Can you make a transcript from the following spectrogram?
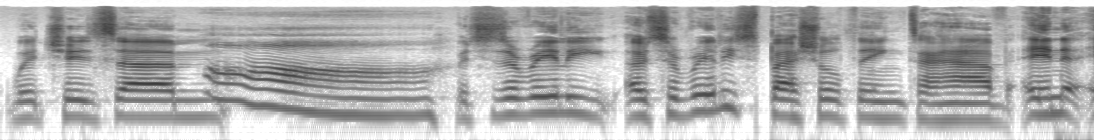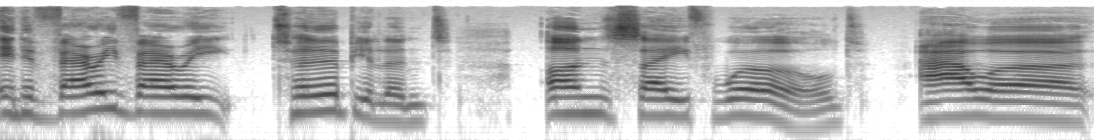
which is um, Aww. which is a really it's a really special thing to have in in a very very turbulent, unsafe world. Our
